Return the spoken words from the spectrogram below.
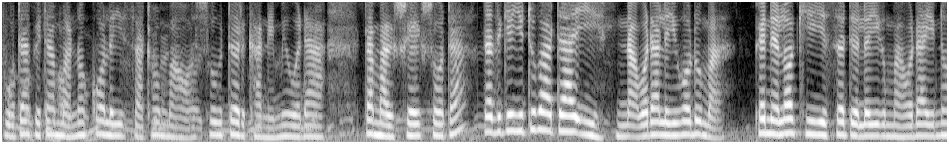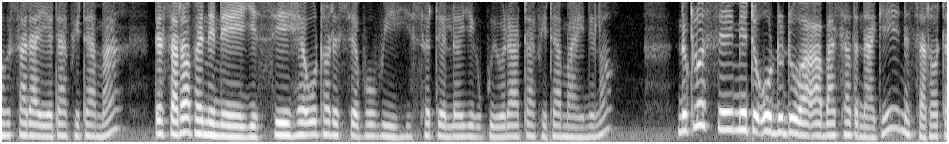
ပူတာဖိတမနော်ကောလေးစာထောမှာဆိုတရခနေမီဝဒတမက်စရက်ဆိုတာနာတကီ YouTube တာဤနာဝဒလေယောဒုမှာဖဲနယ်လော်ခီရစတဲ့လေယကမှာဝဒယနောကစားရတာဖိတမတဆာတော့ဖဲနေနေရစီဟဲအိုထော်တဲ့ဆေဖိုးဝီရစတဲ့လေယ နေလောနုကလစေမေတိုအိုဒူဒူအာဘာသဒနာကေနစာတော့တ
